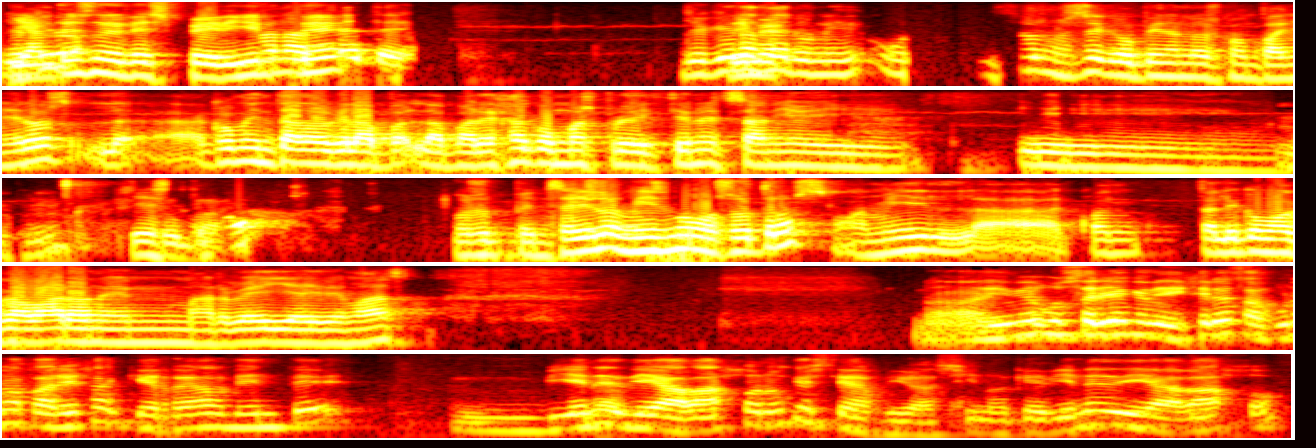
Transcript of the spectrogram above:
y antes de despedirte. Yo quiero hacer un, No sé qué opinan los compañeros. Ha comentado que la, pareja con más proyección es Sanio y. y, ¿Pensáis lo mismo vosotros? A mí, tal y como acabaron en Marbella y demás. A mí me gustaría que me dijeras alguna pareja que realmente viene de abajo, no que esté arriba, sino que viene de abajo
